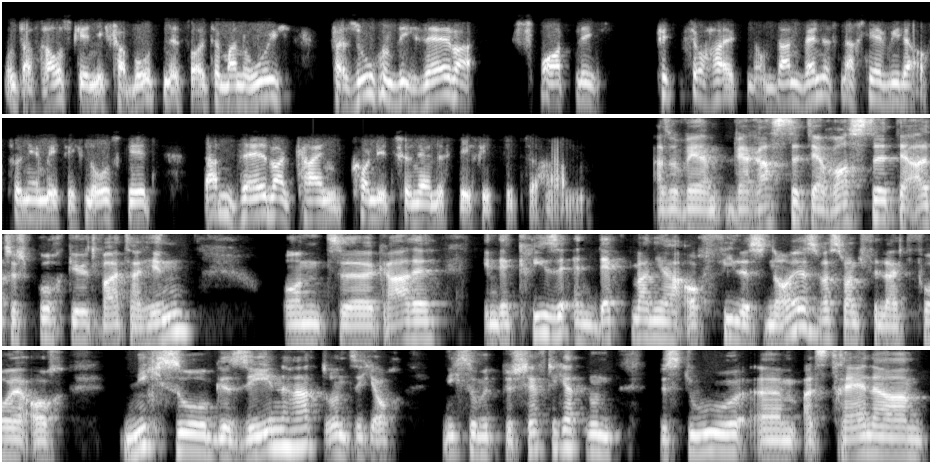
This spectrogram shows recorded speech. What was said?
uns das Rausgehen nicht verboten ist, sollte man ruhig versuchen, sich selber sportlich fit zu halten, um dann, wenn es nachher wieder auch turniermäßig losgeht, dann selber kein konditionelles Defizit zu haben. Also wer, wer rastet, der rostet. Der alte Spruch gilt weiterhin. Und äh, gerade in der Krise entdeckt man ja auch vieles Neues, was man vielleicht vorher auch nicht so gesehen hat und sich auch nicht so mit beschäftigt hat. Nun bist du ähm, als Trainer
